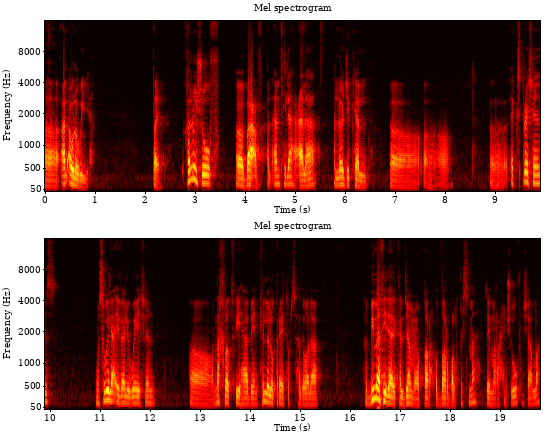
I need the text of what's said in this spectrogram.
آه الأولوية. طيب خلونا نشوف آه بعض الأمثلة على ال logical expressions ونسوي لها evaluation نخلط فيها بين كل ال operators هذولا. بما في ذلك الجمع والطرح والضرب والقسمة زي ما راح نشوف إن شاء الله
